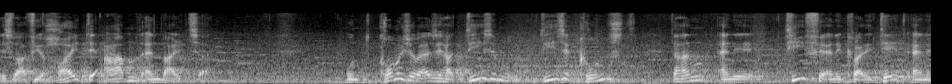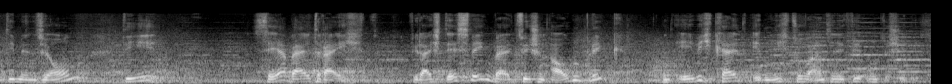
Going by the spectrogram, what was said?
Es war für heute Abend ein Walzer. Und komischerweise hat diese, diese Kunst dann eine Tiefe, eine Qualität, eine Dimension, die sehr weit reicht. Vielleicht deswegen, weil zwischen Augenblick und Ewigkeit eben nicht so wahnsinnig viel Unterschied ist.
